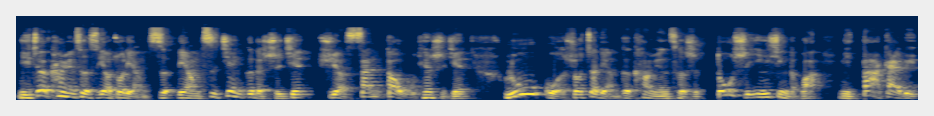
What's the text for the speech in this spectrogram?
你这个抗原测试要做两次，两次间隔的时间需要三到五天时间。如果说这两个抗原测试都是阴性的话，你大概率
